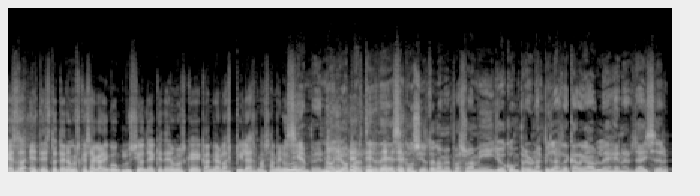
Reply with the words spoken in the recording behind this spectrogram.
esto- de esto tenemos que sacar en conclusión de que tenemos que cambiar las pilas más a menudo. Siempre. No, yo a partir de ese concierto que me pasó a mí, yo compré unas pilas recargables Energizer,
